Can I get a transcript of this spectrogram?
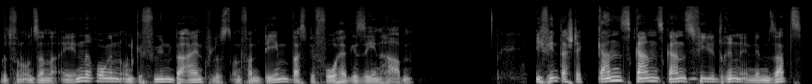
wird von unseren Erinnerungen und Gefühlen beeinflusst und von dem, was wir vorher gesehen haben. Ich finde, da steckt ganz, ganz, ganz viel drin in dem Satz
